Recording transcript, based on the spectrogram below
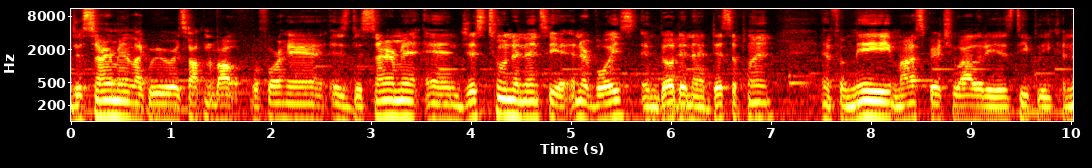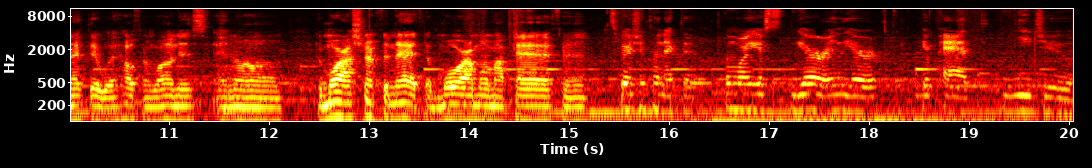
discernment like we were talking about beforehand is discernment and just tuning into your inner voice and building that discipline and for me my spirituality is deeply connected with health and wellness and um the more i strengthen that the more i'm on my path and spiritually connected. The more you're, you're in your your path leads you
